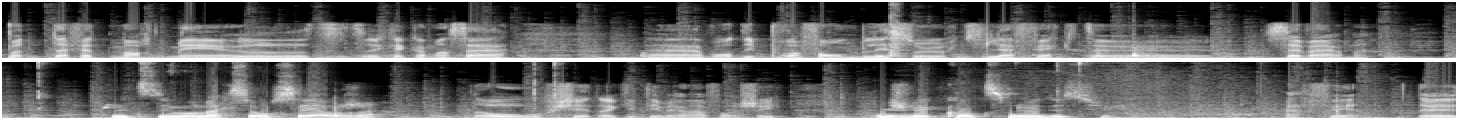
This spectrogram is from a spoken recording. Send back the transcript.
pas tout à fait morte, mais euh, tu dirais qu'elle commence à, à avoir des profondes blessures qui l'affectent euh, sévèrement. Je vais utiliser mon action Serge. Oh shit, ok, t'es vraiment fâché. Je vais continuer dessus. Parfait. Euh,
